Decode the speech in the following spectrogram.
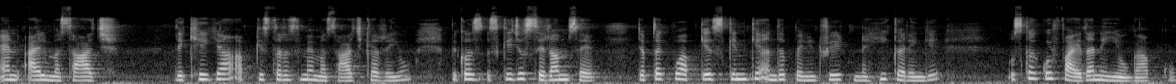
एंड आई मसाज देखिए क्या अब किस तरह से मैं मसाज कर रही हूँ? बिकॉज़ इसकी जो सिरम्स है, जब तक वो आपके स्किन के अंदर पेनिट्रेट नहीं करेंगे, उसका कोई फ़ायदा नहीं होगा आपको।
